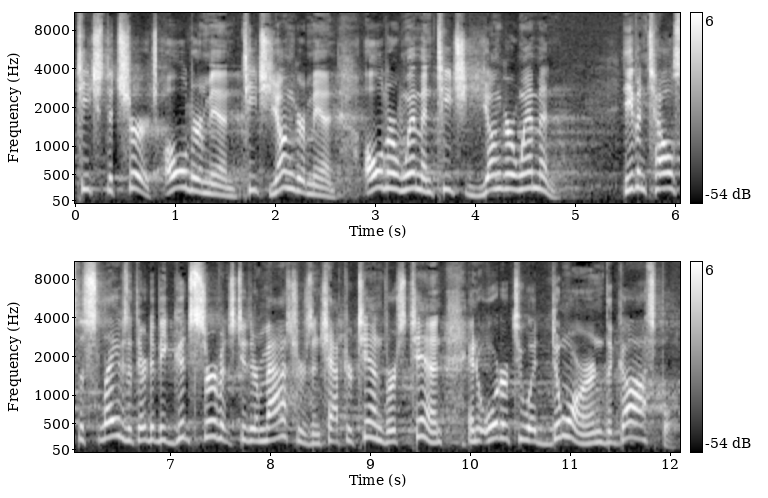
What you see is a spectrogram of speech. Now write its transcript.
teach the church, older men teach younger men, older women teach younger women. He even tells the slaves that they're to be good servants to their masters in chapter 10, verse 10, in order to adorn the gospel.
